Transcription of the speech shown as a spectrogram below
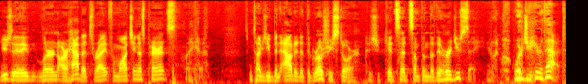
Usually they learn our habits, right, from watching us parents. Like sometimes you've been outed at the grocery store because your kid said something that they heard you say. You're like, "Where'd you hear that?"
